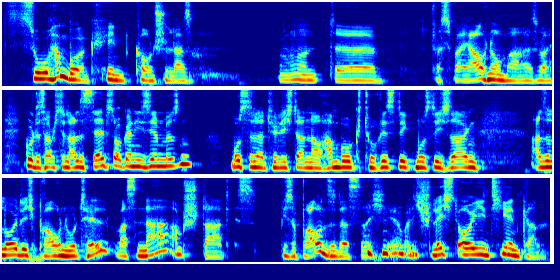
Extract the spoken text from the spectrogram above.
zu Hamburg hin coachen lassen. Und äh, das war ja auch nochmal. Das war, gut, das habe ich dann alles selbst organisieren müssen. Musste natürlich dann auch Hamburg Touristik, musste ich sagen, also Leute, ich brauche ein Hotel, was nah am Start ist. Wieso brauchen Sie das? Ich, ja, weil ich schlecht orientieren kann.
